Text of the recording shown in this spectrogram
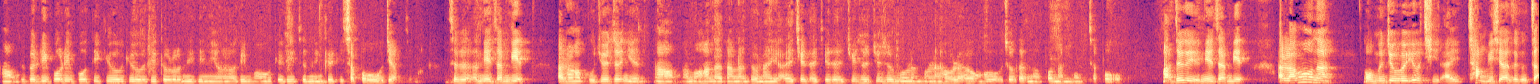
啊，这个利波利波地鸠鸠地陀罗尼地尼阿地摩给利真尼给利萨婆这样子嘛，是不是念三遍？啊然后补觉真言啊，那么哈那当然都那呀，接着接着句子句子摩来摩来后来往后说的那波那摩萨婆啊，这个也念三遍啊。然后呢，我们就会又起来唱一下这个赞，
